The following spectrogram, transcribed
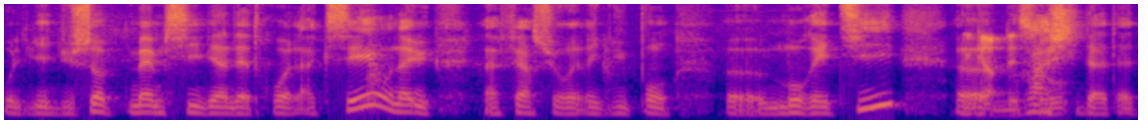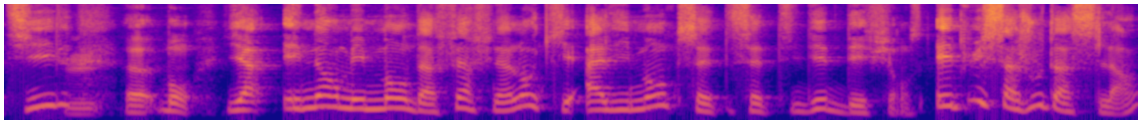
Olivier Dussopt, même s'il vient d'être relaxé. On a eu l'affaire sur Éric Dupont-Moretti, euh, euh Rachida Tatil. Mm. Euh, bon, il y a énormément d'affaires finalement qui alimentent cette, cette idée de défiance. Et puis s'ajoute à cela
